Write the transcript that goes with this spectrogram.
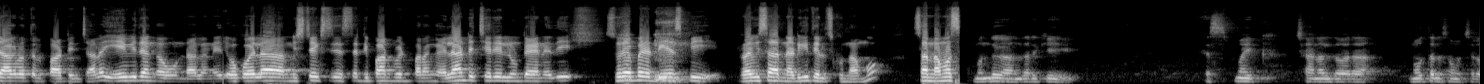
జాగ్రత్తలు పాటించాలి? ఏ విధంగా ఉండాలనేది? ఒకవేళ మిస్టేక్స్ చేస్తే డిపార్ట్మెంట్ పరంగా ఎలాంటి చర్యలు ఉంటాయనేది సూర్యాపేట డిఎస్పి రవి సార్ని అడిగి తెలుసుకుందాము. సార్ నమస్తే. ముందుగా అందరికీ ఎస్ మైక్ ఛానల్ ద్వారా నూతన సంవత్సర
